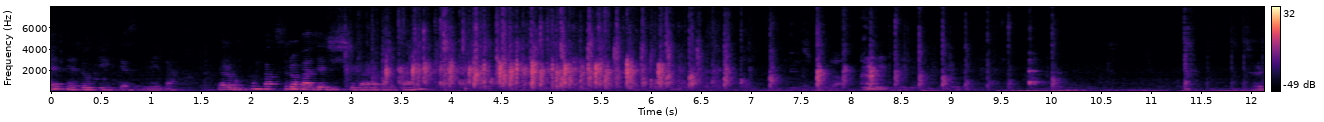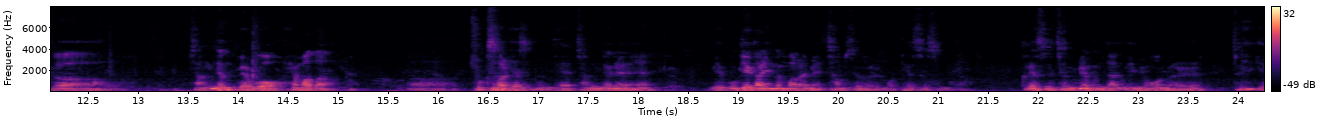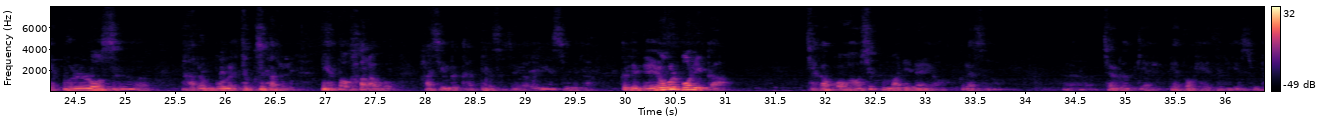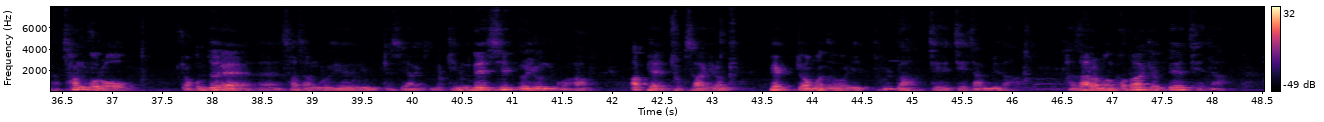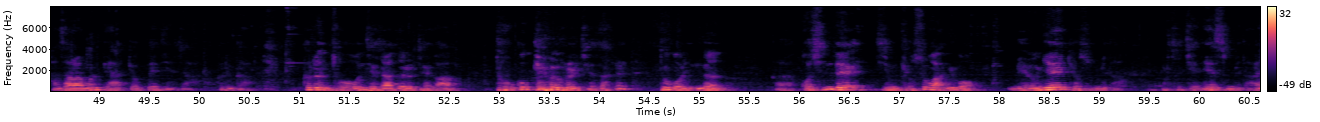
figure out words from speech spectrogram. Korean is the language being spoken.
교수님의 대독이 있겠습니다. 여러분 큰 박수로 맞이해 주시기 바랍니다. 제가 작년 빼고 해마다 어, 축사를 했었는데 작년에 외국에 가 있는 바람에 참석을 못했었습니다. 그래서 정명 원장님이 오늘 저에게 벌로서 다른 분의 축사를 대독하라고 하신 것 같아서 제가 응했습니다. 근데 내용을 보니까 제가 꼭 하고 싶은 말이네요. 그래서 어, 즐겁게 대독해 드리겠습니다. 참고로 조금 전에 에, 사상구 의원님께서 이야기했습니다. 김대식 의원과 앞에 축사하기는 백종원 의원이 둘 다 제 제자입니다. 한 사람은 고등학교 때 제자, 한 사람은 대학교 때 제자. 그러니까 그런 좋은 제자들을 제가 두 국회의원을 제자를 두고 있는 어, 고신대 지금 교수가 아니고 명예 교수입니다. 제대했습니다.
